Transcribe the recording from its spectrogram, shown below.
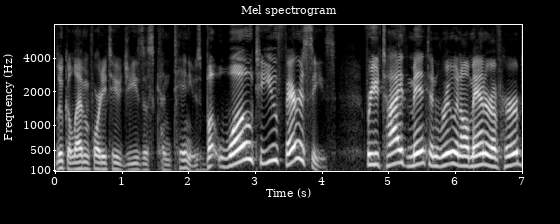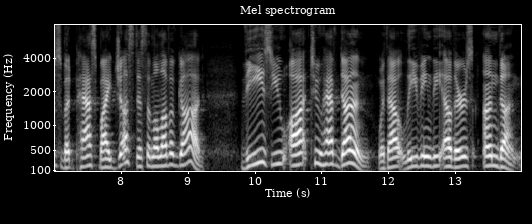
Luke 11 42, Jesus continues, But woe to you, Pharisees! For you tithe mint and rue and all manner of herbs, but pass by justice and the love of God. These you ought to have done without leaving the others undone.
